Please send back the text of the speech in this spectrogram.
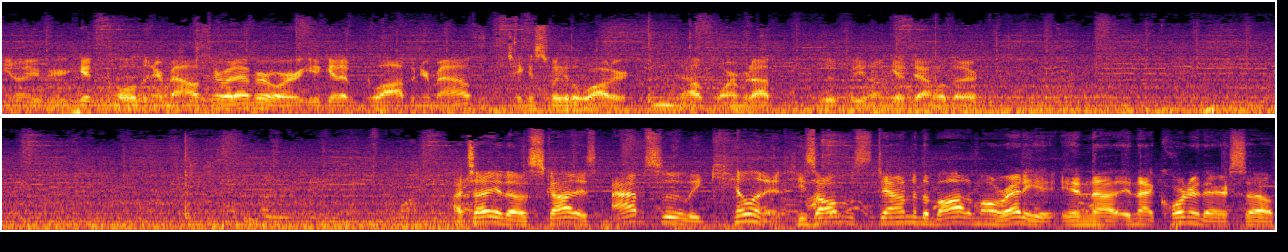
you know, if you're getting cold in your mouth or whatever, or you get a glob in your mouth, take a swig of the water to help warm it up, you know, get down a little better. I tell you though, Scott is absolutely killing it. He's almost down to the bottom already in uh, in that corner there. So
